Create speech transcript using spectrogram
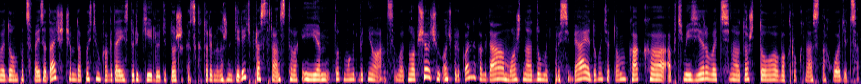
свой дом под свои задачи, чем, допустим, когда есть другие люди тоже, с которыми нужно делить пространство, и тут могут быть нюансы. Вот. Но вообще очень, очень прикольно, когда можно думать про себя и думать о том, как э, оптимизировать э, то, что вокруг нас находится.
